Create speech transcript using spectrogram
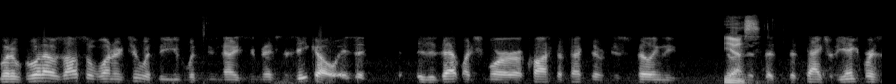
But what I was also wondering too with the with the, now you mentioned Eco, is it is it that much more cost effective just filling the Yes. the, the, the tanks with the ink versus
